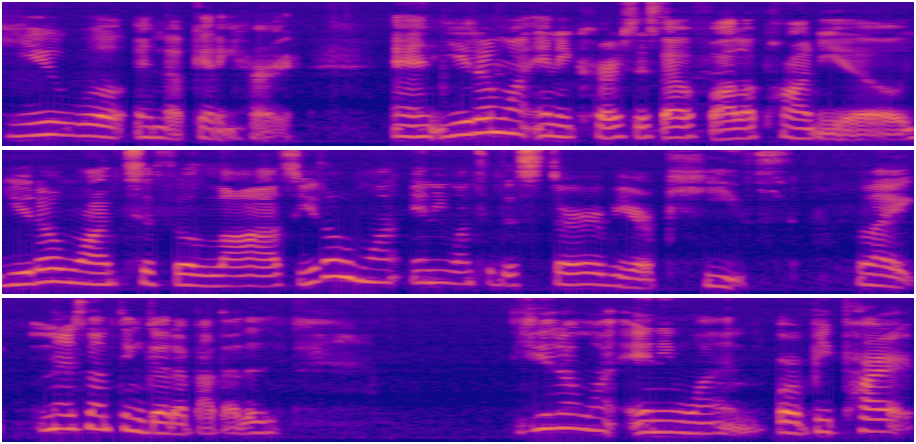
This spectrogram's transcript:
you will end up getting hurt. And you don't want any curses that will fall upon you. You don't want to feel lost. You don't want anyone to disturb your peace. Like, there's nothing good about that. You don't want anyone or be part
